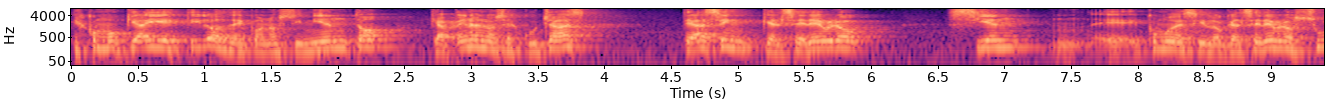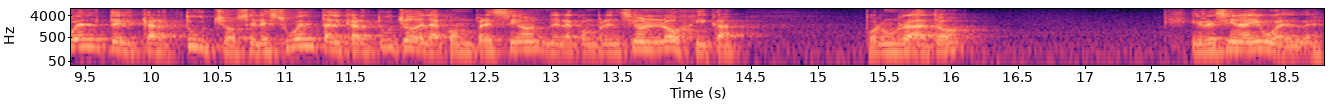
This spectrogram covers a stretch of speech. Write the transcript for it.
Es como que hay estilos de conocimiento que apenas los escuchás, te hacen que el cerebro cien, eh, ¿cómo decirlo? Que el cerebro suelte el cartucho, se le suelta el cartucho de la comprensión, de la comprensión lógica por un rato y recién ahí vuelve.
